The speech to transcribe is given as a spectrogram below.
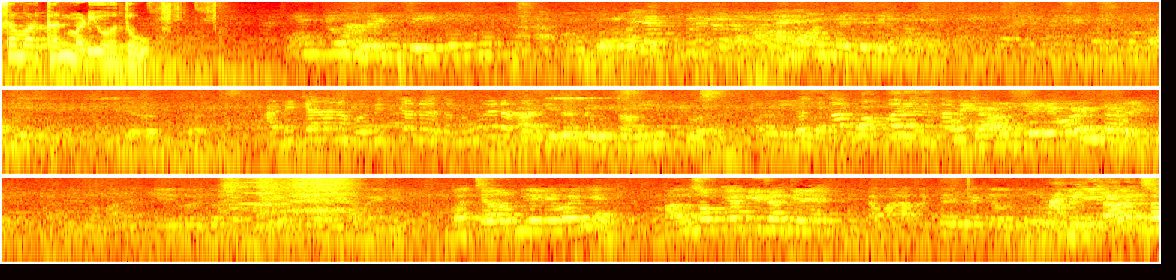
સમર્થન મળ્યું હતું. આ બિચારાના ભવિષ્યનું તમે હું એને કરી. દીધું. તો શું કામ ફોર્મ ભરો તમે. ચાર રૂપિયા લેવાય ને તારે? બચ્ચા રૂપિયા લેવાય ને? પાંચસો ક્યાં લીધા તે ત્રણસો.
